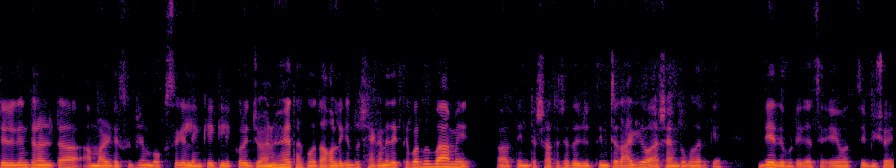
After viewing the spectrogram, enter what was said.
টেলিগ্রাম চ্যানেলটা আমার ডিসক্রিপশন বক্স থেকে লিঙ্কে ক্লিক করে জয়েন হয়ে থাকো, তাহলে কিন্তু সেখানে দেখতে পাবে বা আমি তিনটার সাথে সাথে যদি তিনটার আগেও আসে, আমি তোমাদেরকে দিয়ে দেবো। ঠিক আছে? এ হচ্ছে বিষয়।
